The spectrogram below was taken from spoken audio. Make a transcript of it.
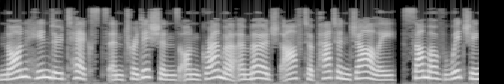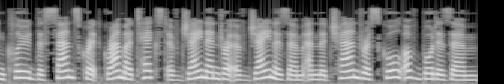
Non-Hindu texts and traditions on grammar emerged after Patanjali, some of which include the Sanskrit grammar text of Jainendra of Jainism and the Chandra school of Buddhism.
